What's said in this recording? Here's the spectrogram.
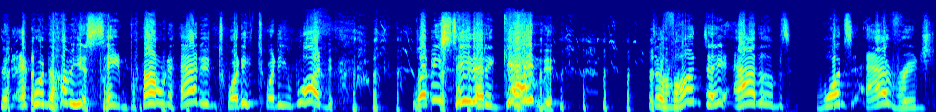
than Equanimeous St. Brown had in 2021. Let me say that again. Davante Adams once averaged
